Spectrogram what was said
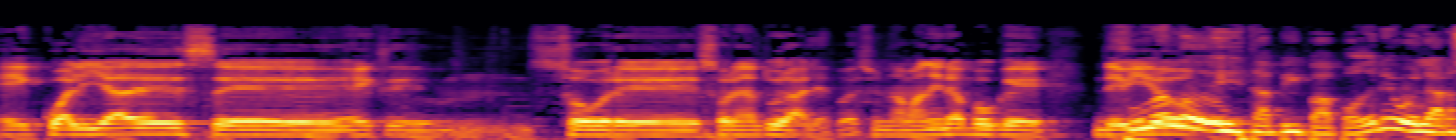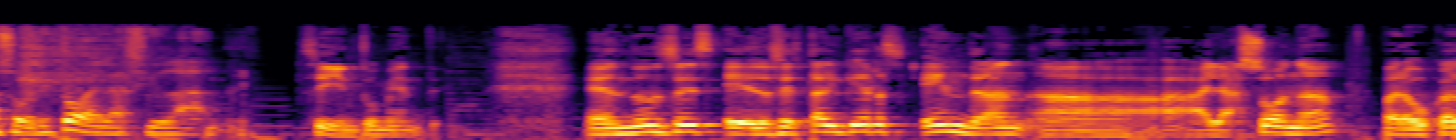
eh, cualidades eh, eh, sobre, sobrenaturales, pues de una manera porque debido... Fumando de esta pipa podré volar sobre toda la ciudad. Sí, en tu mente. Entonces, eh, los Stalkers entran a, a la zona para buscar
